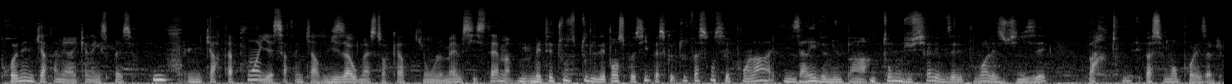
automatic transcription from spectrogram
Prenez une carte American Express ou une carte à points. Il y a certaines cartes Visa ou Mastercard qui ont le même système. Mettez toutes, toutes les dépenses possibles parce que de toute façon ces points-là, ils arrivent de nulle part. Ils tombent du ciel et vous allez pouvoir les utiliser partout et pas seulement pour les avions.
